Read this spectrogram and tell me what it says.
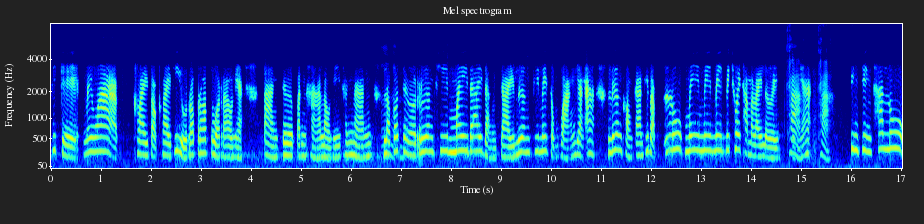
พี่เกดไม่ว่า ใครต่อใครที่อยู่รอบๆตัวเราเนี่ย ต่างเจอปัญหาเหล่านี้ทั้งนั้นอืมแล้วก็เจอเรื่องที่ไม่ได้ดั่งใจเรื่องที่ไม่สมหวังอย่างอะเรื่องของการที่แบบลูกไม่ไม่ไม่ไม่ช่วยทำอะไรเลยอค่ะย่างเงี้ยค่ะ จริงๆ ถ้าลูก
